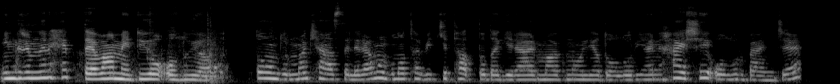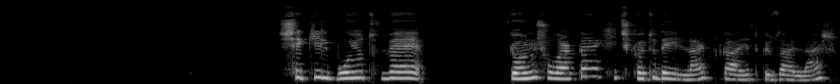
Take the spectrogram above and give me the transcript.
indirimleri hep devam ediyor oluyor. Dondurma kaseleri ama buna tabii ki tatlı da girer, magnolia da olur. Yani her şey olur bence. Şekil, boyut ve görünüş olarak da hiç kötü değiller. Gayet güzeller.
